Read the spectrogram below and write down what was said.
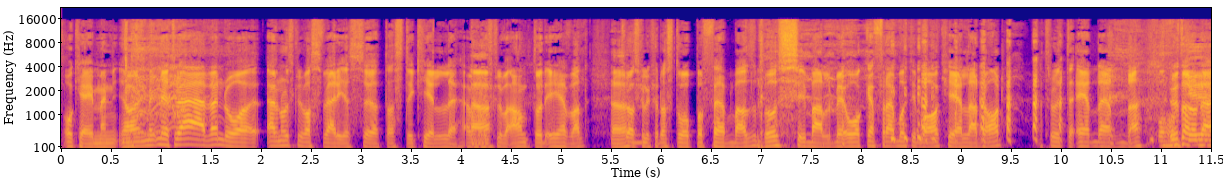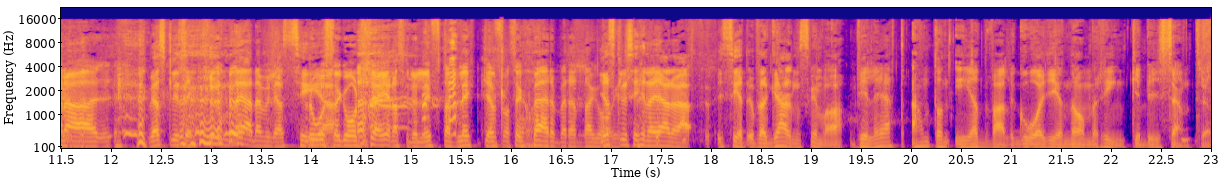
okej, men, ja, men jag tror även då, även om det skulle vara Sveriges sötaste kille, även om det skulle vara Anton Ewald, tror jag skulle kunna stå på femmans buss i Malmö och åka fram och tillbaka hela dagen. Jag tror inte en enda. Åh, Utan de där Men jag skulle så himla gärna vilja se Rosengård-tjejerna skulle lyfta blicken från sin skärm varenda gång. Jag skulle så himla gärna se ett Uppdrag granskning var, vi lät Anton Edvall gå genom Rinkeby centrum,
